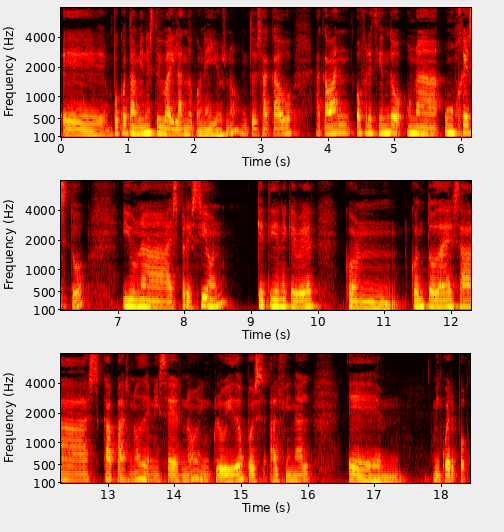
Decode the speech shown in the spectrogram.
eh, un poco también estoy bailando con ellos, ¿no? Entonces acabo, acaban ofreciendo una, un gesto y una expresión que tiene que ver con, con todas esas capas ¿no? de mi ser, ¿no? incluido pues al final eh, mi cuerpo.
